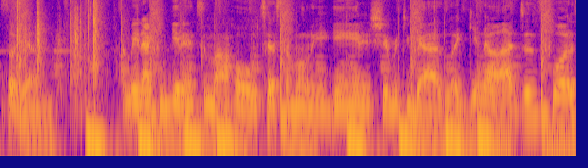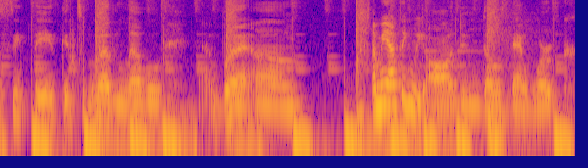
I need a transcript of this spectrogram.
so yeah. I mean, I can get into my whole testimony again and share with you guys. Like, you know, I just want to see things get to another level. But, um, I mean, I think we all do those that work,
